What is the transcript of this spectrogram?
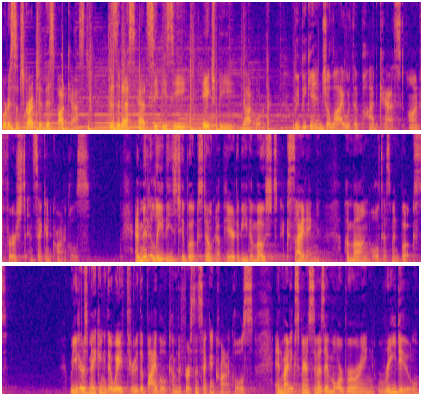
or to subscribe to this podcast, visit us at cpchb.org. We begin July with a podcast on 1st and 2nd Chronicles. Admittedly, these two books don't appear to be the most exciting among Old Testament books. Readers making their way through the Bible come to 1st and 2nd Chronicles and might experience them as a more boring redo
